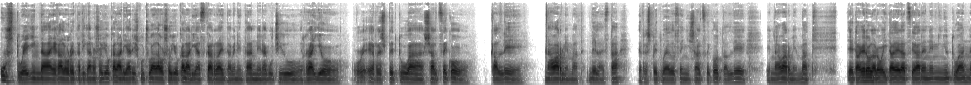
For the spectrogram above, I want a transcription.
ustu egin da egal horretatik oso jokalari arriskutsua da oso jokalari azkarra eta benetan erakutsi du raio errespetua sartzeko talde nabarmen bat dela, ezta? Errespetua edo zein sartzeko talde nabarmen bat. Eta gero, laro gaita beratzearen minutuan,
